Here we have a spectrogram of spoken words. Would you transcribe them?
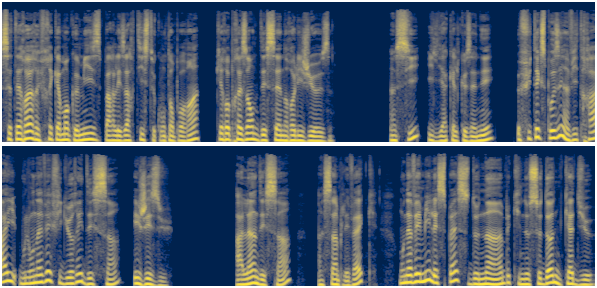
Cette erreur est fréquemment commise par les artistes contemporains qui représentent des scènes religieuses. Ainsi, il y a quelques années, fut exposé un vitrail où l'on avait figuré des saints et Jésus. À l'un des saints, un simple évêque, on avait mis l'espèce de nimbe qui ne se donne qu'à Dieu,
